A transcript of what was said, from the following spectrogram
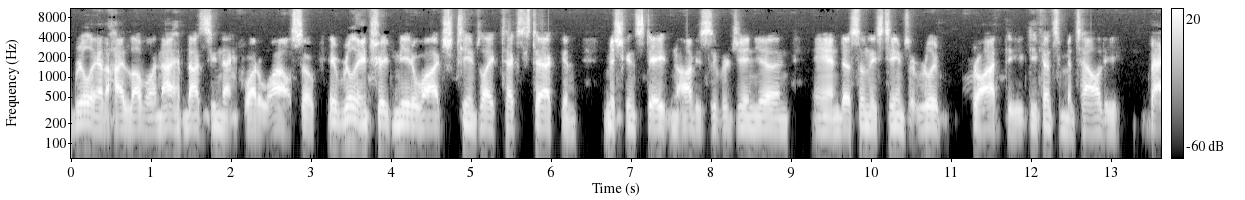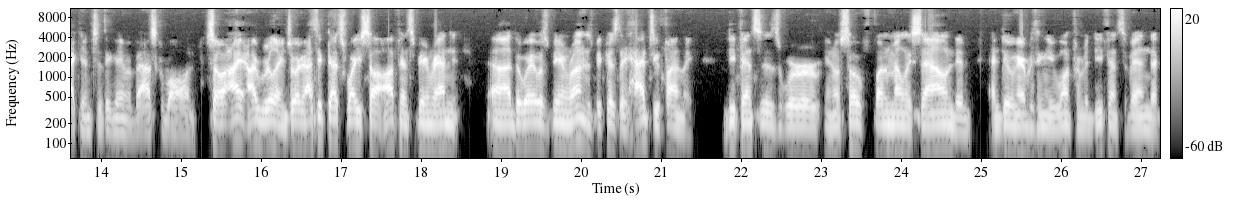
really at a high level. And I have not seen that in quite a while. So it really intrigued me to watch teams like Texas Tech and Michigan State and obviously Virginia and, and uh, some of these teams that really brought the defensive mentality back into the game of basketball. And so I, I really enjoyed it. I think that's why you saw offense being ran uh, the way it was being run is because they had to finally. Defenses were, you know, so fundamentally sound and, and doing everything you want from a defensive end that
